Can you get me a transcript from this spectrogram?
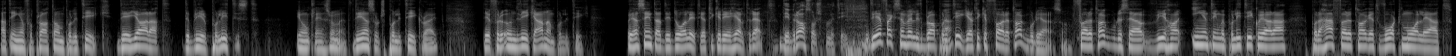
att ingen får prata om politik, det gör att det blir politiskt i omklädningsrummet. Det är en sorts politik, right? Det är för att undvika annan politik. Och Jag säger inte att det är dåligt, jag tycker det är helt rätt. Det är bra sorts politik. Det är faktiskt en väldigt bra politik. Jag tycker företag borde göra så. Företag borde säga, vi har ingenting med politik att göra. På det här företaget, vårt mål är att,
